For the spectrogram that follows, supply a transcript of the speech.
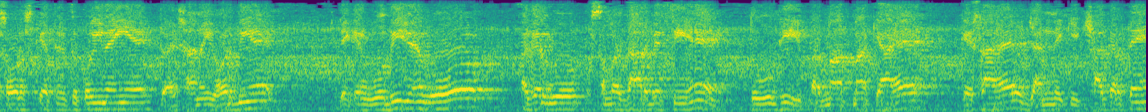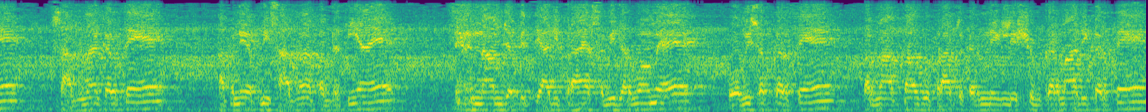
बस और उसके अतिरिक्त तो कोई नहीं है तो ऐसा नहीं, और भी है। लेकिन वो भी जो है, वो अगर वो समझदार व्यक्ति हैं तो वो भी परमात्मा क्या है, कैसा है, जानने की इच्छा करते हैं, साधना करते हैं, अपनी अपनी साधना पद्धतियाँ हैं। नाम जप इत्यादि प्राय सभी धर्मों में है, वो भी सब करते हैं। परमात्मा को प्राप्त करने के लिए शुभ कर्म आदि करते हैं,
